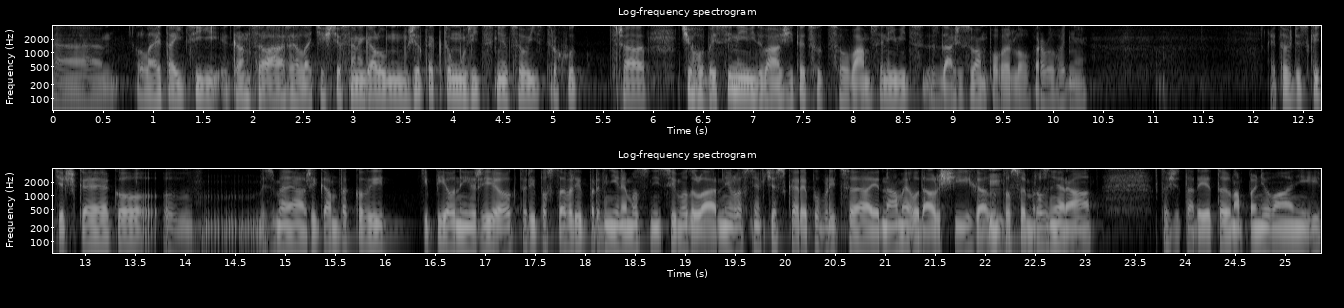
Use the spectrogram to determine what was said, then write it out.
eh, létající kanceláře, letiště v Senegalu. Můžete k tomu říct něco víc, trochu třeba, čeho vy si nejvíc vážíte, co, co vám se nejvíc zdá, že se vám povedlo opravdu hodně? Je to vždycky těžké, jako my jsme, já říkám, takový ti pionýři, jo, kteří postavili první nemocnici modulární vlastně v České republice a jednáme o dalších a hmm. to jsem hrozně rád protože tady je to naplňování i,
